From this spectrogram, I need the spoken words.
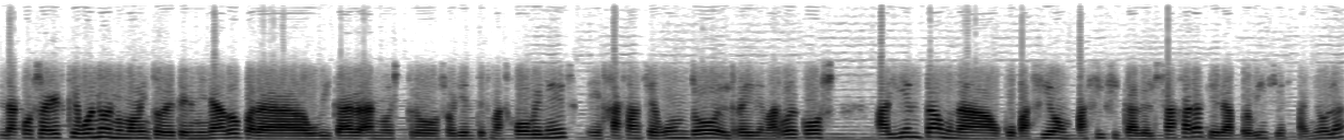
La cosa es que, bueno, en un momento determinado, para ubicar a nuestros oyentes más jóvenes, eh, Hassan II, el rey de Marruecos, alienta una ocupación pacífica del Sáhara, que era provincia española,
